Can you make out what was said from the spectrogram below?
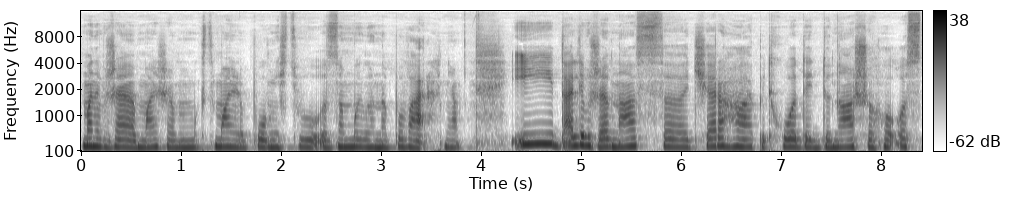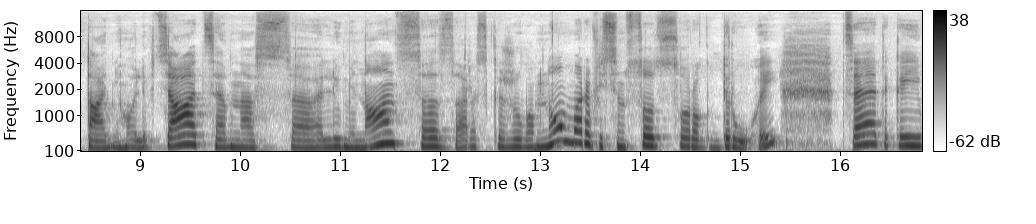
в мене вже майже максимально повністю замилена поверхня. І далі вже в нас е, черга підходить до нашого останнього олівця. Це в нас е, Luminance. Зараз скажу вам номер 842. Це такий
